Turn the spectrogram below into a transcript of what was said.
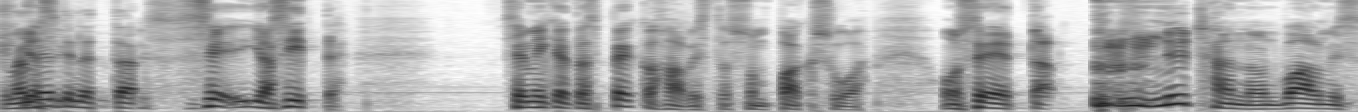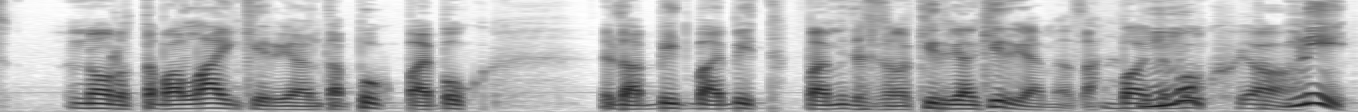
Ja mä ja mietin, se, että... Se, ja sitten se, mikä tässä Pekka Haavistossa on paksua, on se, että nyt hän on valmis noudattamaan lainkirjainta book by book, tai bit by bit, vai miten se sanoo, kirjain kirjaimelta. By the Mu- book, joo. Niin,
